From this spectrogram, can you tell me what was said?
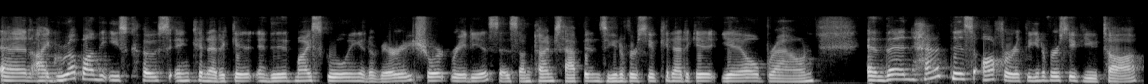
And I grew up on the East Coast in Connecticut and did my schooling in a very short radius, as sometimes happens, University of Connecticut, Yale, Brown and then had this offer at the University of Utah,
